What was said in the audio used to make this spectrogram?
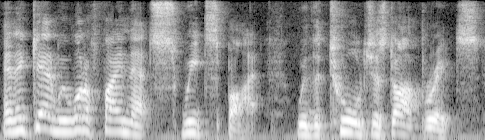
And again, we want to find that sweet spot where the tool just operates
